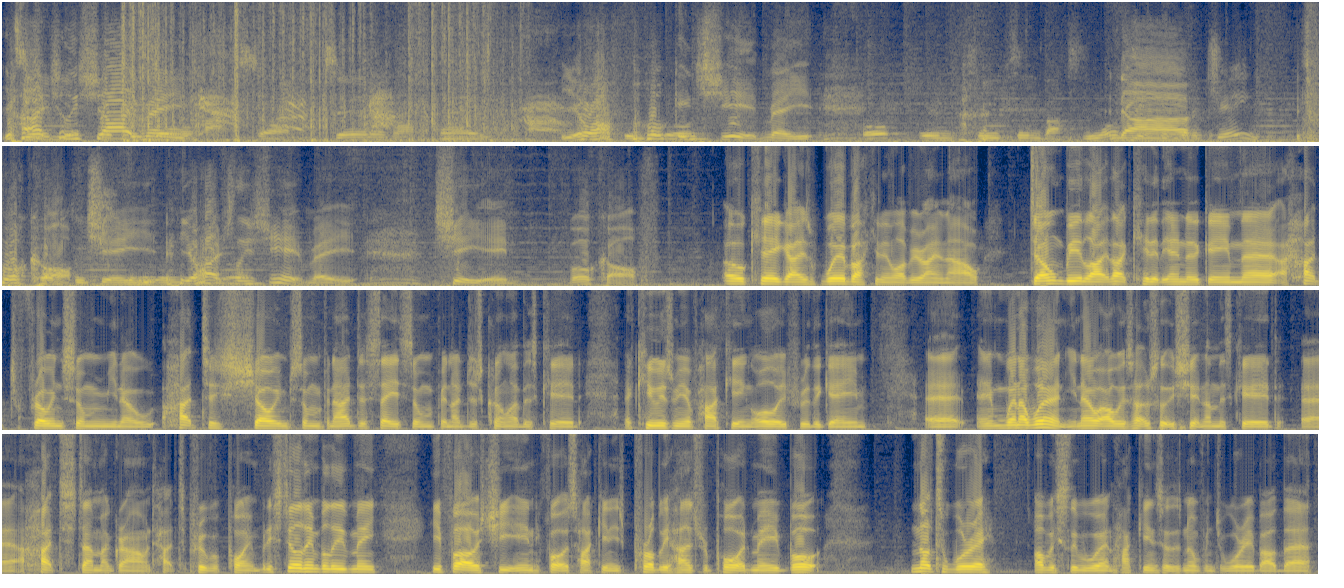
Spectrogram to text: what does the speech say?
You're actually shite, mate. You are fucking shit, mate. Fucking cheating bastard. Nah. cheat. Fuck off, cheat. You're actually shit, mate. Cheating. Fuck off. Okay, guys, we're back in the lobby right now don't be like that kid at the end of the game there. I had to throw in some, you know, I had to show him something. I had to say something. I just couldn't let this kid accuse me of hacking all the way through the game. Uh, and when I weren't, you know, I was absolutely shitting on this kid. Uh, I had to stand my ground, had to prove a point. But he still didn't believe me. He thought I was cheating. He thought I was hacking. He probably has reported me. But not to worry. Obviously, we weren't hacking, so there's nothing to worry about there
